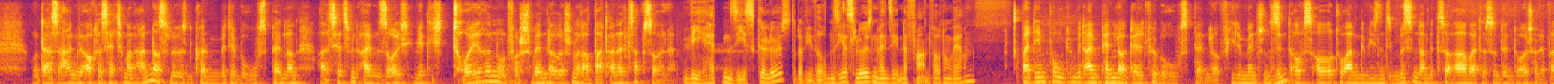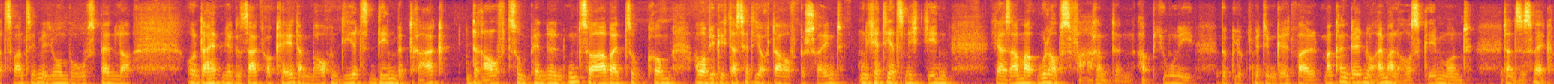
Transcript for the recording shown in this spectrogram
Und da sagen wir auch, das hätte man anders lösen können mit den Berufspendlern, als jetzt mit einem solch wirklich teuren und verschwenderischen Rabatt an der Zapfsäule. Wie hätten Sie es gelöst oder wie würden Sie es lösen, wenn Sie in der Verantwortung wären? Bei dem Punkt mit einem Pendlergeld für Berufspendler. Viele Menschen sind aufs Auto angewiesen, sie müssen damit zur Arbeit. Es sind in Deutschland etwa 20 Millionen Berufspendler. Und da hätten wir gesagt, okay, dann brauchen die jetzt den Betrag, drauf zum Pendeln, um zur Arbeit zu kommen. Aber wirklich, das hätte ich auch darauf beschränkt. Und ich hätte jetzt nicht jeden, ja, sagen wir Urlaubsfahrenden ab Juni beglückt mit dem Geld, weil man kann Geld nur einmal ausgeben und dann ist es weg.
